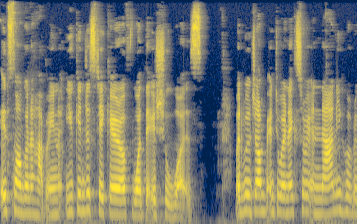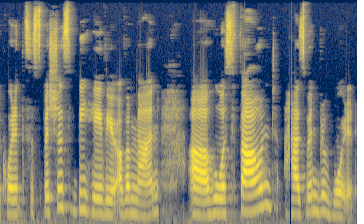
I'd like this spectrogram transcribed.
it's not going to happen. You can just take care of what the issue was. But we'll jump into our next story. A nanny who recorded the suspicious behavior of a man uh, who was found has been rewarded.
